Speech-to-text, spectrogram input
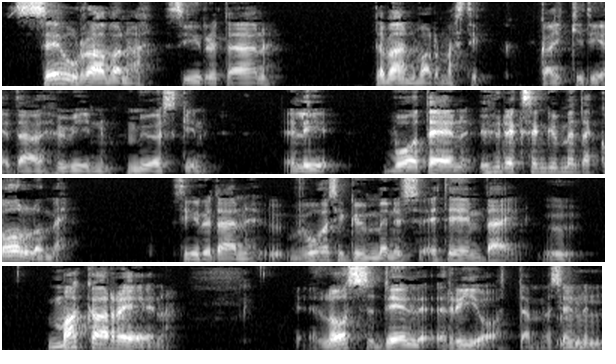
Seuraavana siirrytään, tämän varmasti kaikki tietää hyvin myöskin. Eli vuoteen 1993 siirrytään vuosikymmenys eteenpäin. Mm. Macarena. Los del Rio, tämmöisen mm.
